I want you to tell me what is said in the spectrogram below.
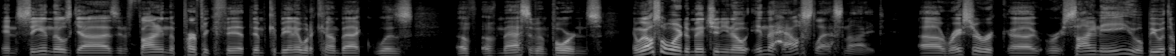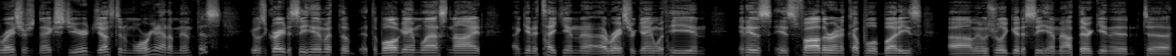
and seeing those guys and finding the perfect fit, them being able to come back was of, of massive importance. And we also wanted to mention, you know, in the house last night, uh, racer uh, signee who will be with the Racers next year, Justin Morgan out of Memphis. It was great to see him at the at the ball game last night. Uh, get to take in a, a, racer game with he and, and his his father and a couple of buddies. Um, it was really good to see him out there getting to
